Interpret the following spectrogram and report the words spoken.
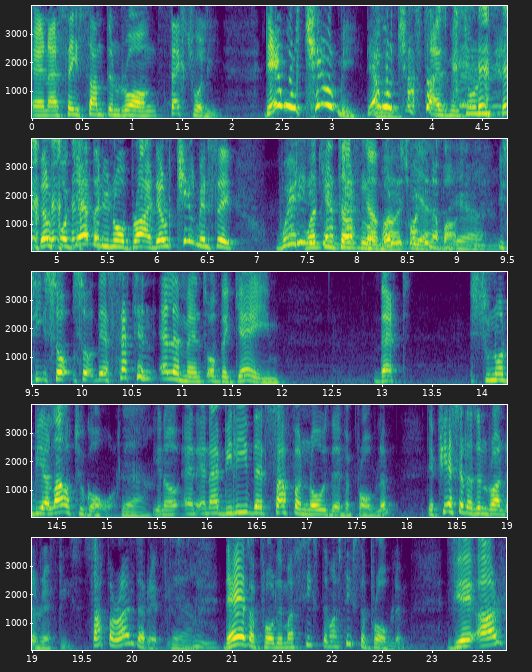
and I say something wrong factually, they will kill me. They Hmm. will chastise me. They'll, forget that you know Brian. They'll kill me and say, "Where did What's he he get that talking from? What are you talking Yes, about?" yeah. You see, so so there are certain elements of the game that should not be allowed to go on. Yeah. You know, and, and I believe that Safa knows they have a problem. The PSL doesn't run the referees. Safa runs the referees. Yeah. Mm-hmm. They have a problem. They must fix. They must fix the problem. VAR.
